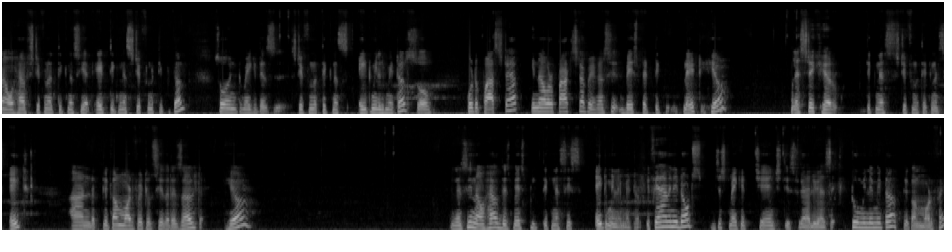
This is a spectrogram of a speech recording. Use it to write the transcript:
now we have stiffener thickness here 8 thickness stiffener typical. So we need to make it as stiffener thickness 8 millimeter so go to parts tab. In our parts tab you can see base plate plate here. Let's take here thickness stiffener thickness 8 and click on modify to see the result here. You can see now have this base plate thickness is 8 millimeter. If you have any doubts just make it change this value as 2 millimeter. Click on modify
